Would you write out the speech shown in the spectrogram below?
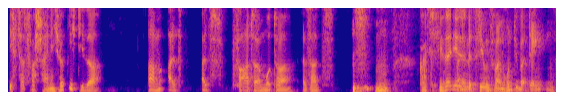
ist das wahrscheinlich wirklich dieser ähm, als als Vater, Mutter, Ersatz. Hm. Gott, Wie seid ihr meine denn- Beziehung zu meinem Hund überdenken.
